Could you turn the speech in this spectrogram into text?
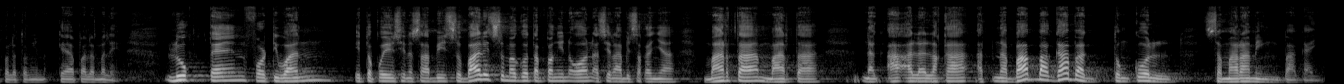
pala itong, kaya pala mali. Luke 10:41, ito po yung sinasabi, Subalit sumagot ang Panginoon at sinabi sa kanya, Marta, Marta, nag-aalala ka at nababagabag tungkol sa maraming bagay.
